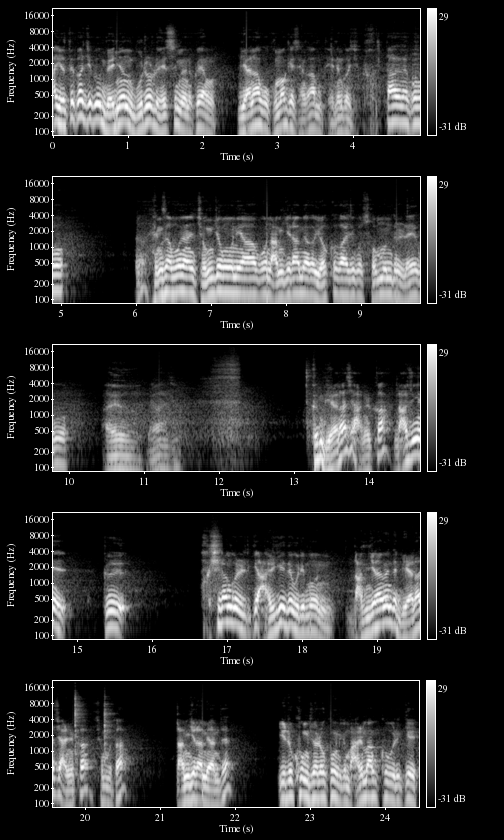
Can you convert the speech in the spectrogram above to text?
아, 여태까지 그 몇 년 무료로 했으면 그냥 미안하고 고맙게 생각하면 되는 거지. 대고, 어? 행사분야니 정정훈이 하고 남기라며 엮어가지고 소문들 내고, 아유, 내가. 그럼 미안하지 않을까? 나중에 그 확실한 걸 이렇게 알게 되고 그러면 남기라면데 미안하지 않을까? 전부 다? 남기라면데? 이러쿵 저러쿵 이렇게 말 많고 이렇게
